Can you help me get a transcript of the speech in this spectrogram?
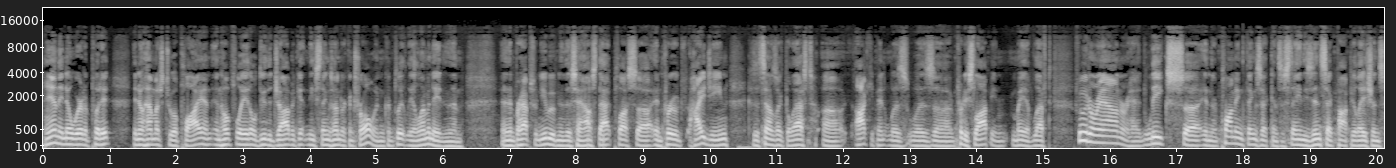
And they know where to put it. They know how much to apply, and, and hopefully it'll do the job of getting these things under control and completely eliminating them. And then perhaps when you move into this house, that plus uh, improved hygiene, because it sounds like the last uh, occupant was was uh, pretty sloppy and may have left food around or had leaks uh, in their plumbing, things that can sustain these insect populations.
